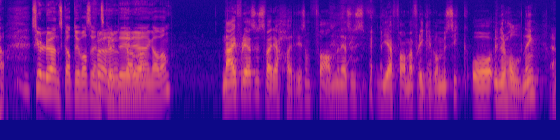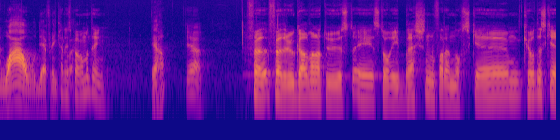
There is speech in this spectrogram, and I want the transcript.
ja. Skulle du ønske at du var svenskurder, Galvan? Nei, fordi jeg syns Sverige er harry som faen, men jeg syns de er faen meg flinke på musikk og underholdning. Wow, de er flinke på det. Kan jeg spørre om en ting? Ja. Ja. Føler, føler du, Galvan, at du st står i bresjen for den norske mm, kurdiske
